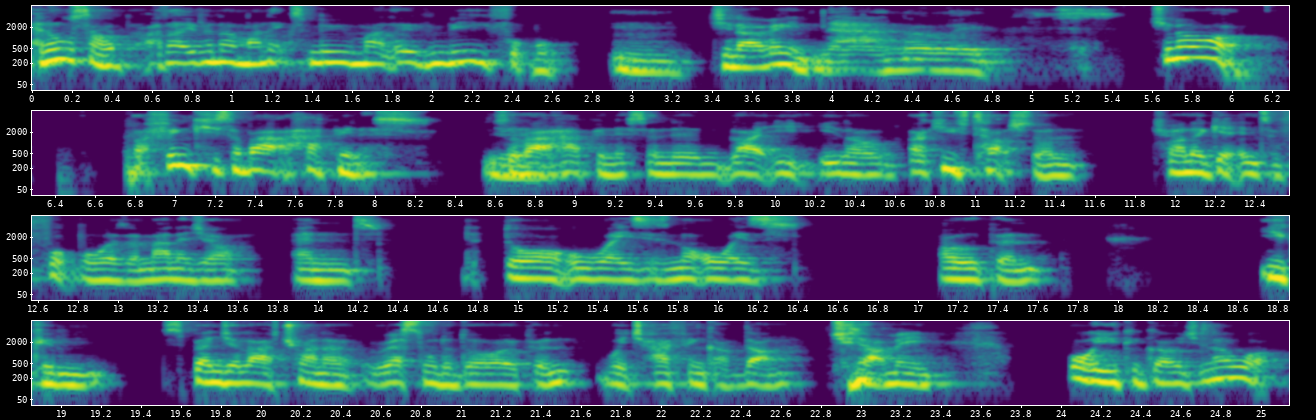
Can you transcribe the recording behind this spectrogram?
and also, I don't even know my next move might not even be football. Mm. Do you know what I mean? Nah, no way. Do you know what? I think it's about happiness. It's yeah. about happiness, and then like you, know, like you've touched on, trying to get into football as a manager, and the door always is not always open. You can spend your life trying to wrestle the door open, which I think I've done. Do you know what I mean? Or you could go, do you know what?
